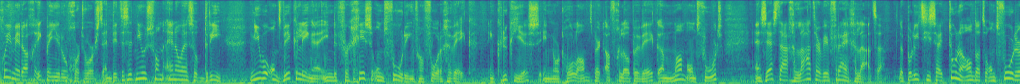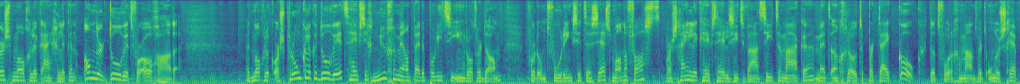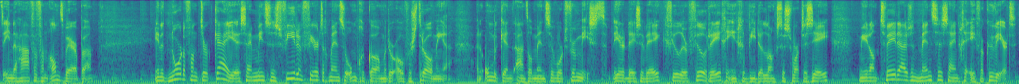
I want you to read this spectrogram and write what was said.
Goedemiddag, ik ben Jeroen Gortworst en dit is het nieuws van NOS op 3. Nieuwe ontwikkelingen in de vergisontvoering van vorige week. In Krukius in Noord-Holland werd afgelopen week een man ontvoerd en zes dagen later weer vrijgelaten. De politie zei toen al dat de ontvoerders mogelijk eigenlijk een ander doelwit voor ogen hadden. Het mogelijk oorspronkelijke doelwit heeft zich nu gemeld bij de politie in Rotterdam. Voor de ontvoering zitten zes mannen vast. Waarschijnlijk heeft de hele situatie te maken met een grote partij kook... dat vorige maand werd onderschept in de haven van Antwerpen. In het noorden van Turkije zijn minstens 44 mensen omgekomen door overstromingen. Een onbekend aantal mensen wordt vermist. Eerder deze week viel er veel regen in gebieden langs de Zwarte Zee. Meer dan 2000 mensen zijn geëvacueerd.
